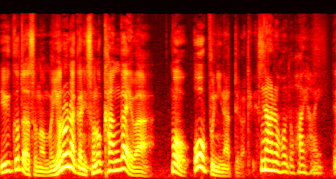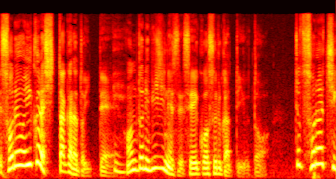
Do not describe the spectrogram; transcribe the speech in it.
いうことはその世の中にその考えはもうオープンになってるわけです。なるほどはいはい。でそれをいくら知ったからといって、ええ本当にビジネスで成功するかっていうとちょっとそれは違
